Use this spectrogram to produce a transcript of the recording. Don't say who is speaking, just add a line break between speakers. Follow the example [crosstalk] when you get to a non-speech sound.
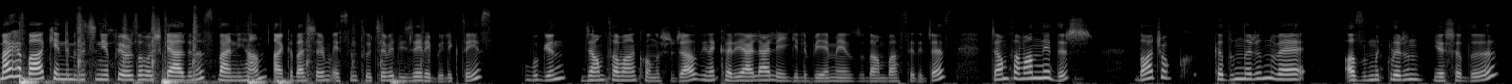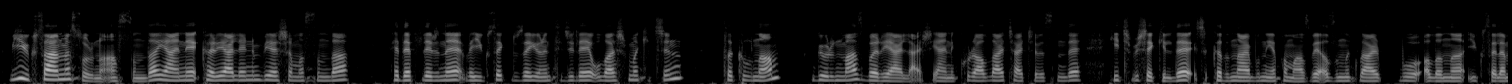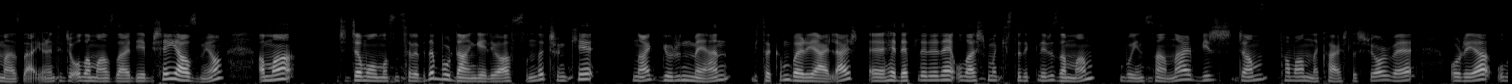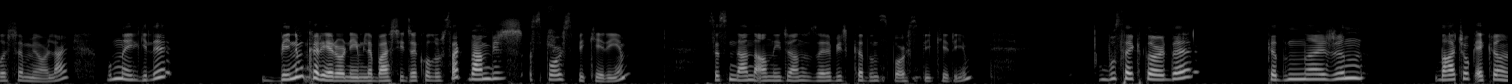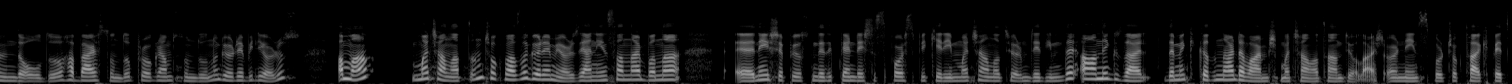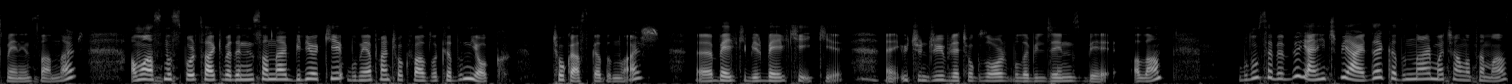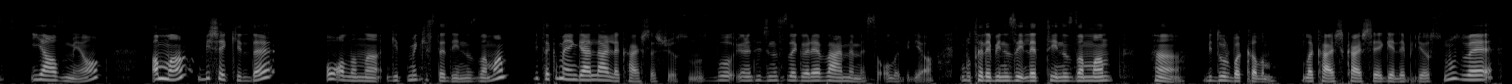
Merhaba, kendimiz için yapıyoruz'a hoş geldiniz. Ben Nihan, arkadaşlarım Esin Tuğçe ve Dicle ile birlikteyiz. Bugün cam tavan konuşacağız. Yine kariyerlerle ilgili bir mevzudan bahsedeceğiz. Cam tavan nedir? Daha çok kadınların ve azınlıkların yaşadığı bir yükselme sorunu aslında. Yani kariyerlerinin bir aşamasında hedeflerine ve yüksek düzey yöneticiliğe ulaşmak için takılınan görünmez bariyerler. Yani kurallar çerçevesinde hiçbir şekilde kadınlar bunu yapamaz ve azınlıklar bu alana yükselemezler, yönetici olamazlar diye bir şey yazmıyor. Ama cam olmasının sebebi de buradan geliyor aslında. Çünkü bunlar görünmeyen bir takım bariyerler. E, hedeflerine ulaşmak istedikleri zaman bu insanlar bir cam tavanla karşılaşıyor ve oraya ulaşamıyorlar. Bununla ilgili benim kariyer örneğimle başlayacak olursak ben bir spor spikeriyim. Sesinden de anlayacağınız üzere bir kadın spor spikeriyim. Bu sektörde kadınların daha çok ekran önünde olduğu, haber sunduğu, program sunduğunu görebiliyoruz. Ama maç anlattığını çok fazla göremiyoruz. Yani insanlar bana e, ne iş yapıyorsun dediklerinde işte spor spikeriyim, maçı anlatıyorum dediğimde aa ne güzel demek ki kadınlar da varmış maçı anlatan diyorlar. Örneğin sporu çok takip etmeyen insanlar. Ama aslında sporu takip eden insanlar biliyor ki bunu yapan çok fazla kadın yok. Çok az kadın var. Ee, belki bir, belki iki. Yani üçüncüyü bile çok zor bulabileceğiniz bir alan. Bunun sebebi yani hiçbir yerde kadınlar maç anlatamaz, yazmıyor. Ama bir şekilde o alana gitmek istediğiniz zaman bir takım engellerle karşılaşıyorsunuz. Bu yöneticinin size görev vermemesi olabiliyor. Bu talebinizi ilettiğiniz zaman ha bir dur bakalım la karşı karşıya gelebiliyorsunuz ve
